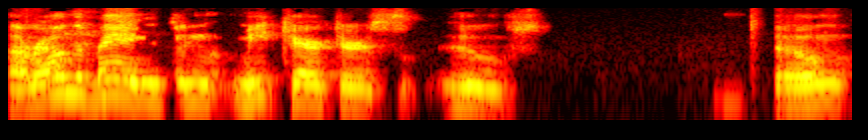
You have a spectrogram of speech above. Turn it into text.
around the bay, you can meet characters who don't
